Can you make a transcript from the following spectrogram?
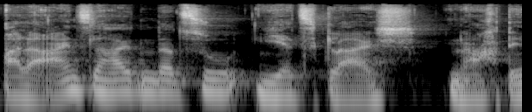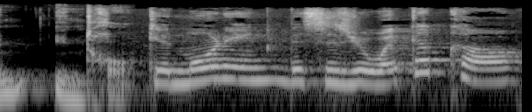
Alle Einzelheiten dazu jetzt gleich nach dem Intro. Good morning, this is your wake-up call.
